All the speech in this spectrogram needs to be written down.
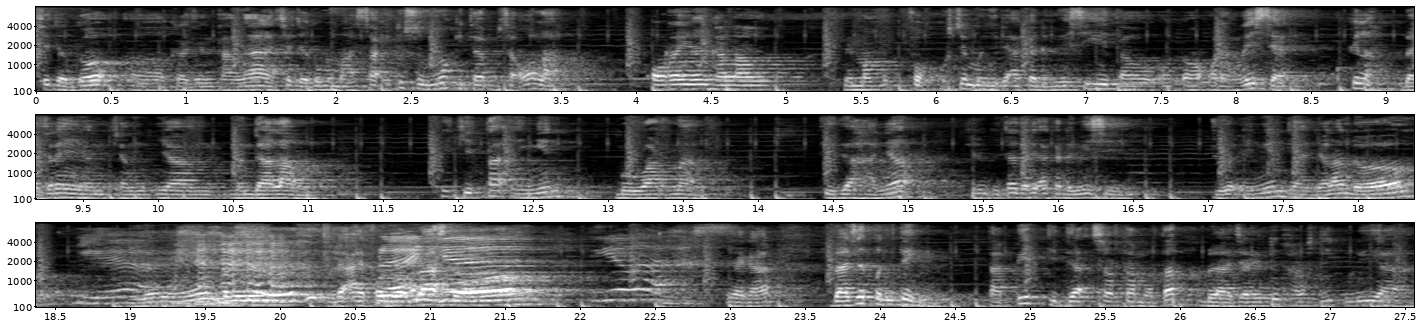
saya jago eh, kerjaan tangan saya jago memasak itu semua kita bisa olah. Orang yang kalau memang fokusnya menjadi akademisi atau, atau orang riset oke lah belajarnya yang yang yang mendalam. Tapi kita ingin berwarna. Tidak hanya hidup kita dari akademisi juga ingin jalan-jalan dong. Iya. juga ingin beli, beli iPhone 12 Belajar. dong. Iya ya kan? Belajar penting tapi tidak serta merta belajar itu harus di kuliah.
